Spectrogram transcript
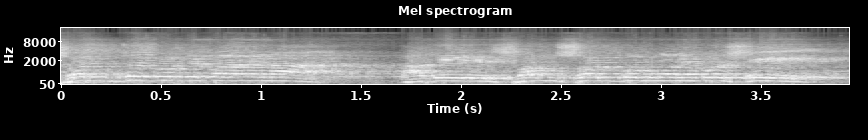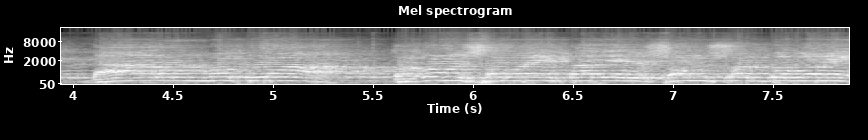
সহ্য করতে পারে না। তাদের সংসদ ভবনে বসে, দারুণ নতুয়া। তখন সময়ে তাদের সংসদ ভবনে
